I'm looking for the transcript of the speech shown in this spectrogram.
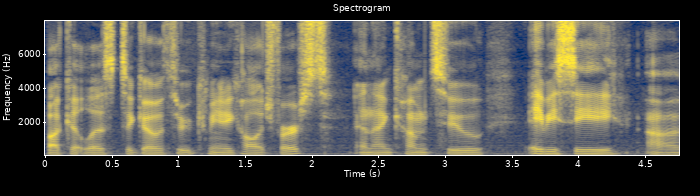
bucket list to go through community college first and then come to ABC uh,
